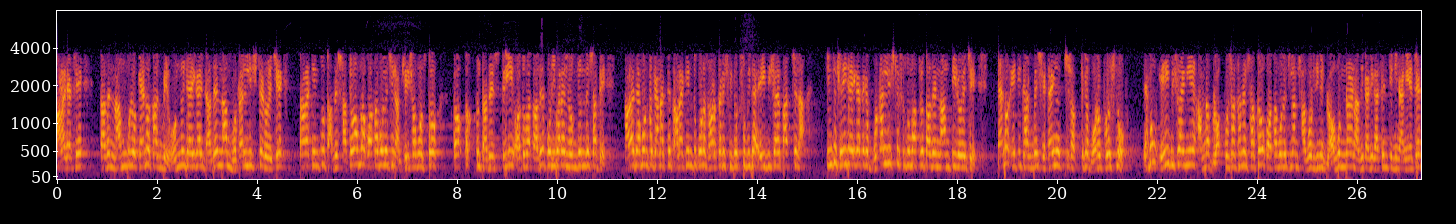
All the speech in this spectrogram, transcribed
মারা গেছে, তাদের নামগুলো কেন থাকবে? অন্য জায়গায় যাদের নাম ভোটার লিস্টে রয়েছে, তারা কিন্তু তাদের সাথেও আমরা কথা বলেছিলাম। সেই সমস্ত তাদের স্ত্রী অথবা তাদের পরিবারের লোকজনদের সাথে, তারা যেমনটা জানাচ্ছে, তারা কিন্তু কোনো সরকারি সুযোগ সুবিধা এই বিষয়ে পাচ্ছে না। কিন্তু সেই জায়গা থেকে ভোটার লিস্টে শুধুমাত্র তাদের নামটি রয়েছে। কেন এটি থাকবে সেটাই হচ্ছে সব থেকে বড় প্রশ্ন। এবং এই বিষয় নিয়ে আমরা ব্লক প্রশাসনের সাথেও কথা বলেছিলাম। সাগর যিনি ব্লক উন্নয়ন আধিকারিক আছেন, তিনি জানিয়েছেন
